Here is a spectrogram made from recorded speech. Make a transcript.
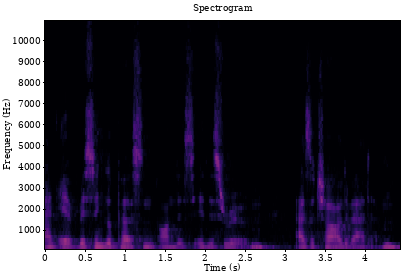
And every single person on this, in this room, as a child of Adam,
